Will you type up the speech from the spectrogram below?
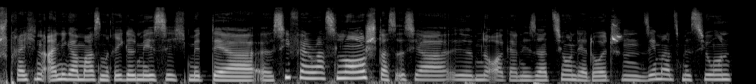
sprechen einigermaßen regelmäßig mit der äh, Seafarers Lounge. Das ist ja äh, eine Organisation der deutschen Seemannsmission,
